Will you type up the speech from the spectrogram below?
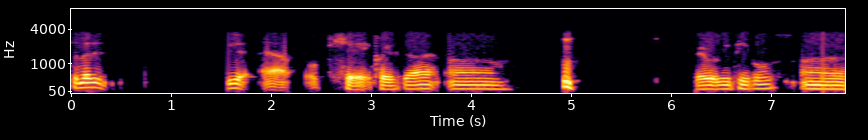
submitted via app. Okay, praise God. Um, bear with me, people. Uh,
